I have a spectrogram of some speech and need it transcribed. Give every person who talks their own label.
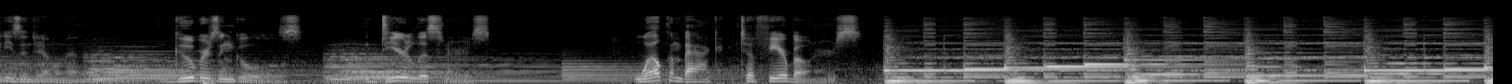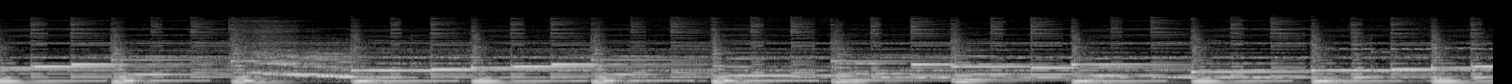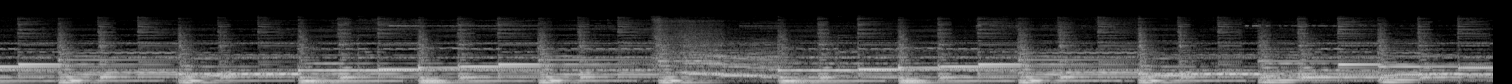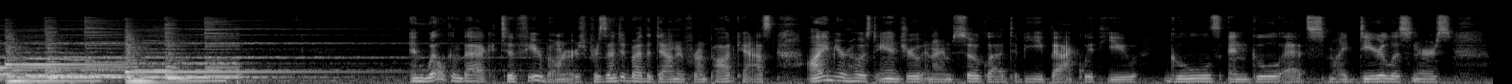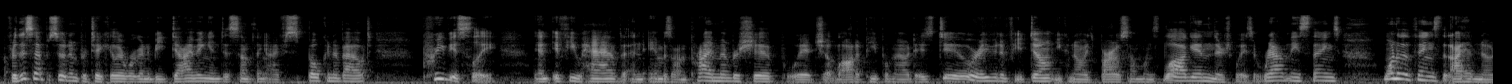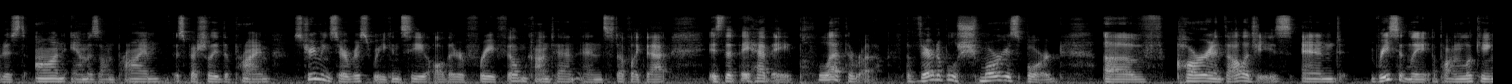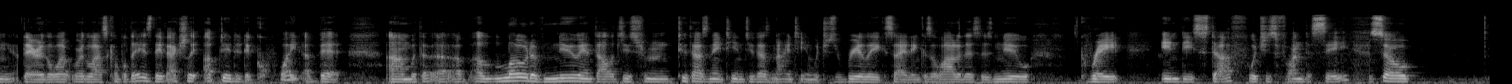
Speaker 1: Ladies and gentlemen, goobers and ghouls, dear listeners, welcome back to Fear Boners. Boners, presented by the Down in Front podcast. I am your host, Andrew, and I am so glad to be back with you, ghouls and ghoulettes, my dear listeners. For this episode in particular, we're going to be diving into something I've spoken about previously. And if you have an Amazon Prime membership, which a lot of people nowadays do, or even if you don't, you can always borrow someone's login. There's ways around these things. One of the things that I have noticed on Amazon Prime, especially the Prime streaming service where you can see all their free film content and stuff like that, is that they have a plethora, a veritable smorgasbord of horror anthologies. And recently, upon looking there the, over the last couple days, they've actually updated it quite a bit um, with a, a, load of new anthologies from 2018 and 2019, which is really exciting because a lot of this is new, great indie stuff, which is fun to see. So,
